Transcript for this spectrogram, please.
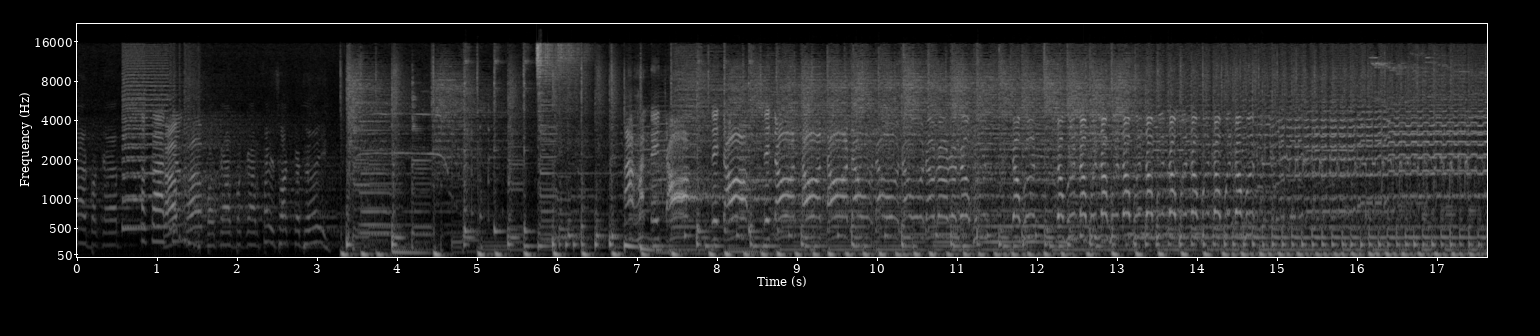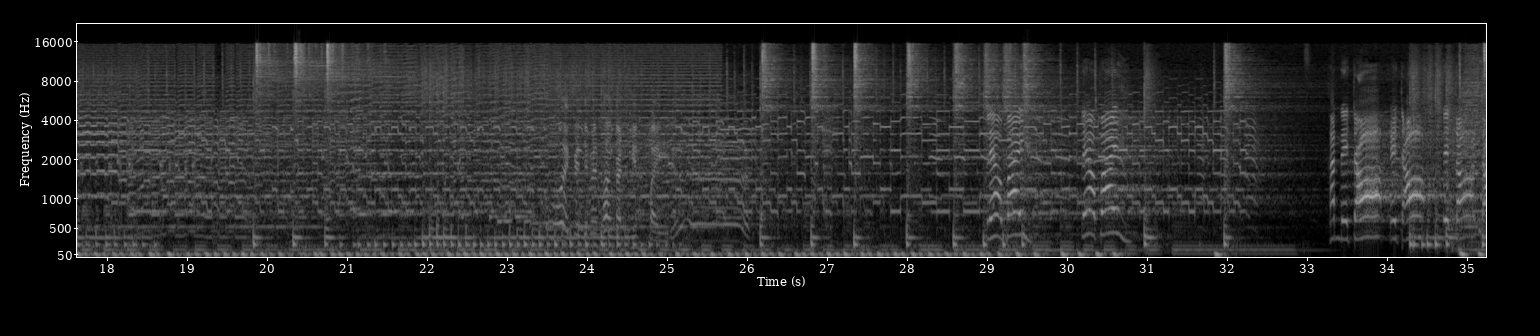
อ้ายประกาศ ประกาศครัยับงครับ ประกาศประกาศไฟช็อตกระเทยอาคันได้จอได้จอได้จอจอจอเดาเดาเดาเดาเดาเดาเดาพื้นเดาพื้นเดาพื้นเดาพื้นเดาพื้นเดาพื้นเดาพื้นเดาพื้นเดาพื้นเดาพื้นเดาพื้นโอ้ยเป็นจะเป็นพังกันคิด เดจอเดจอเดจอจ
